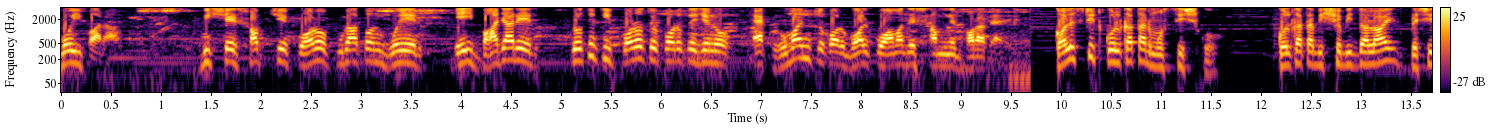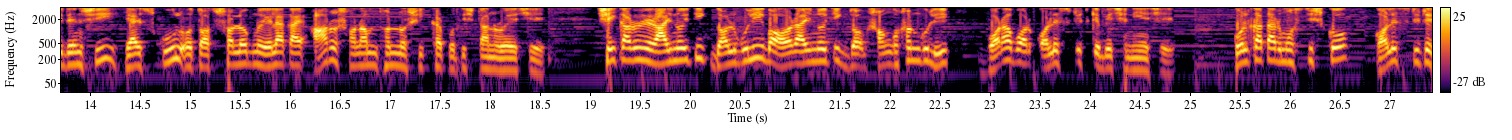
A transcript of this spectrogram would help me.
বইপাড়া। বিশ্বের সবচেয়ে বড় পুরাতন বইয়ের এই বাজারের প্রতিটি পরতে পরতে যেন এক রোমাঞ্চকর গল্প আমাদের সামনে ধরা দেয়। কলেজ স্ট্রিট কলকাতার মস্তিষ্ক। কলকাতা বিশ্ববিদ্যালয়, প্রেসিডেন্সি হেয়ার স্কুল ও তৎসংলগ্ন এলাকায় আরও স্বনামধন্য শিক্ষা প্রতিষ্ঠান রয়েছে। সেই কারণে রাজনৈতিক দলগুলি বা অরাজনৈতিক সংগঠনগুলি বরাবর কলেজ স্ট্রিটকে বেছে নিয়েছে। কলকাতার মস্তিষ্ক কলেজ স্ট্রিটে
